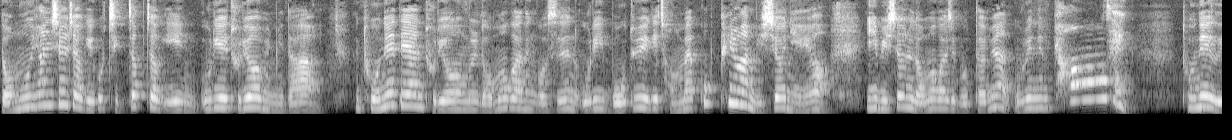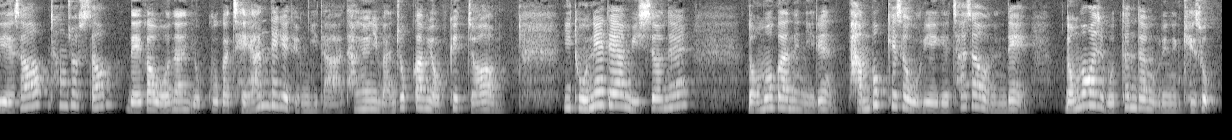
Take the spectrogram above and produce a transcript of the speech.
너무 현실적이고 직접적인 우리의 두려움입니다. 돈에 대한 두려움을 넘어가는 것은 우리 모두에게 정말 꼭 필요한 미션이에요. 이 미션을 넘어가지 못하면 우리는 평생 돈에 의해서 창조성, 내가 원하는 욕구가 제한되게 됩니다. 당연히 만족감이 없겠죠. 이 돈에 대한 미션을 넘어가는 일은 반복해서 우리에게 찾아오는데 넘어가지 못한다면 우리는 계속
